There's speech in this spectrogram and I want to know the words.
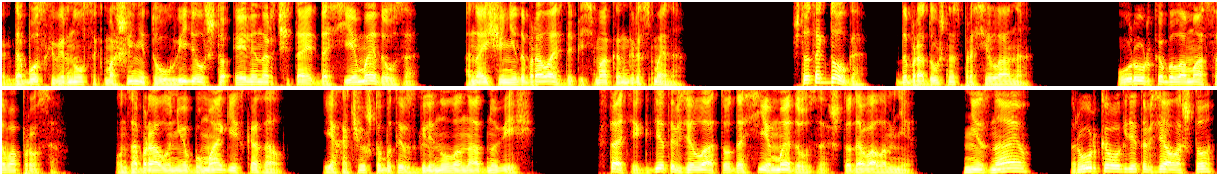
Когда Босх вернулся к машине, то увидел, что Эленор читает досье Медоуза. Она еще не добралась до письма конгрессмена. «Что так долго?» – добродушно спросила она. У Рурка была масса вопросов. Он забрал у нее бумаги и сказал, «Я хочу, чтобы ты взглянула на одну вещь. Кстати, где ты взяла то досье Медоуза, что давала мне?» «Не знаю. Руркова где-то взяла, что?»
